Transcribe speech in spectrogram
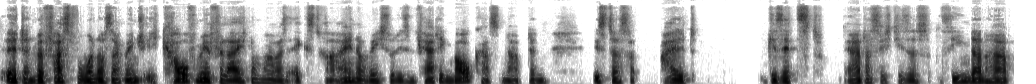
äh, dann befasst, wo man auch sagt, Mensch, ich kaufe mir vielleicht noch mal was extra ein, aber wenn ich so diesen fertigen Baukasten habe, dann ist das halt gesetzt ja, dass ich dieses Theme dann habe.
